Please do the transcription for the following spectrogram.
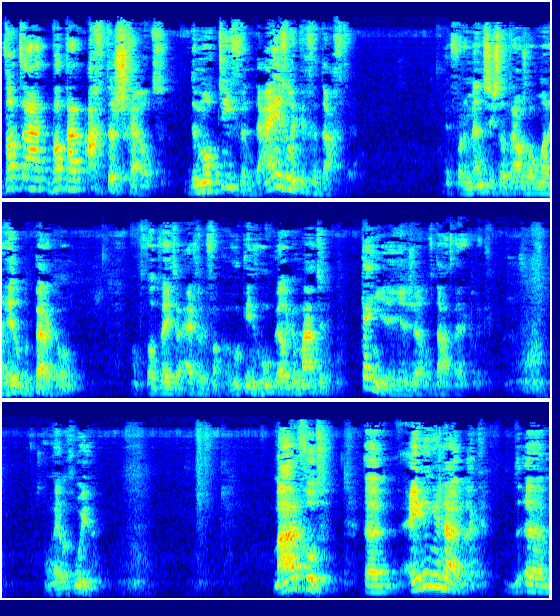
wat, daar, wat daarachter schuilt. De motieven, de eigenlijke gedachten. En voor de mens is dat trouwens al maar heel beperkt hoor. Want wat weten we eigenlijk van, in hoe, welke mate ken je jezelf daadwerkelijk? Dat is nog een hele goeie. Maar goed, uh, één ding is duidelijk. Uh,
